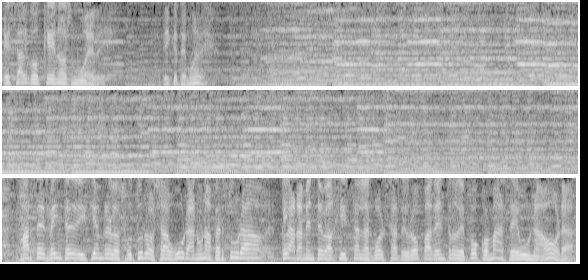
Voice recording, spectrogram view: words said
es algo que nos mueve. ¿Y a ti qué te mueve? Martes 20 de diciembre los futuros auguran una apertura claramente bajista en las bolsas de Europa dentro de poco más de una hora.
